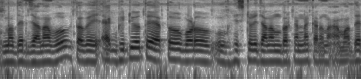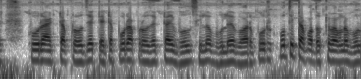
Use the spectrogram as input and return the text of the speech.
আপনাদের জানাব। তবে এক ভিডিওতে এত বড় হিস্টোরি জানানো দরকার না, কারণ আমাদের পুরো একটা প্রজেক্ট এটা পুরো প্রজেক্টটাই ভুল ছিল, ভুলে ভরপুর প্রতিটা পদক্ষেপ আমরা ভুল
